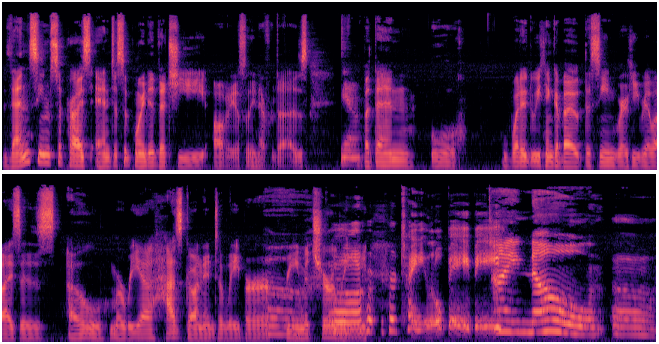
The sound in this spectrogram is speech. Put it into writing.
then seems surprised and disappointed that she obviously never does. Yeah. But then, ooh, what did we think about the scene where he realizes, oh, Maria has gone into labor Oh. prematurely? Oh, her, her tiny little baby. I know. Oh.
